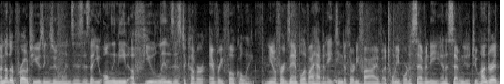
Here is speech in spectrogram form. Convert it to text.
Another pro to using zoom lenses is that you only need a few lenses to cover every focal length. You know, for example, if I have an 18 to 35, a 24 to 70, and a 70 to 200,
